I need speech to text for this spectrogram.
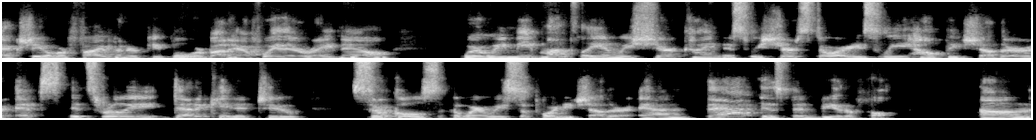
actually over 500 people. We're about halfway there right now, where we meet monthly and we share kindness, we share stories, we help each other. It's it's really dedicated to circles where we support each other, and that has been beautiful. Um,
